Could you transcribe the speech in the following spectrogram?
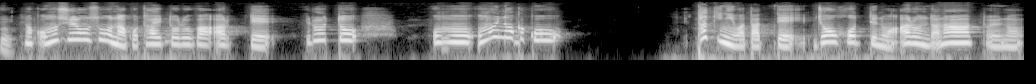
うんなんか面白そうなこうタイトルがあって、いろいろと思思いのほかこう、多岐にわたって情報っていうのはあるんだなというのを、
